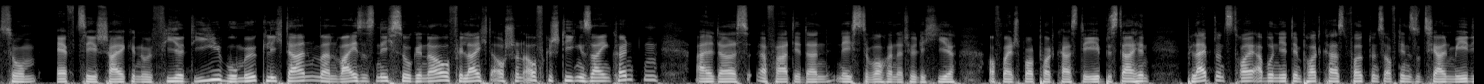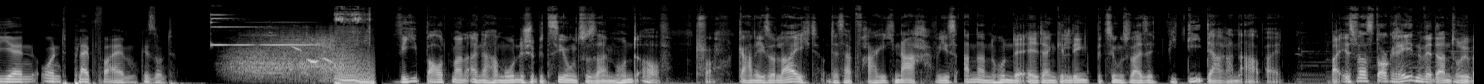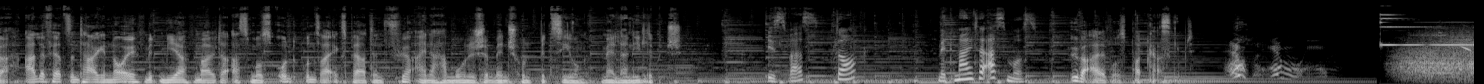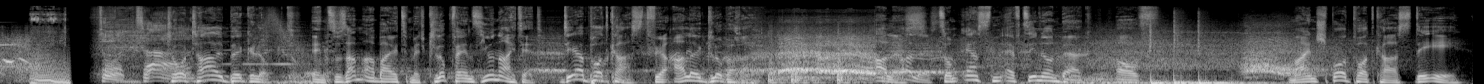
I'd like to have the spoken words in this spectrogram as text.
zum FC Schalke 04, die womöglich dann, man weiß es nicht so genau, vielleicht auch schon aufgestiegen sein könnten. All das erfahrt ihr dann nächste Woche natürlich hier auf meinsportpodcast.de. Bis dahin, bleibt uns treu, abonniert den Podcast, folgt uns auf den sozialen Medien und bleibt vor allem gesund. Wie baut man eine harmonische Beziehung zu seinem Hund auf? Puh, gar nicht so leicht. Und deshalb frage ich nach, wie es anderen Hundeeltern gelingt, beziehungsweise wie die daran arbeiten. Bei Iswas Dog reden wir dann drüber. Alle 14 Tage neu mit mir, Malte Asmus und unserer Expertin für eine harmonische Mensch-Hund-Beziehung, Melanie Lippisch. Iswas Dog mit Malte Asmus. Überall, wo es Podcasts gibt. Total. Total beglückt. In Zusammenarbeit mit Clubfans United. Der Podcast für alle Glubberer. Alles, Alles zum ersten FC Nürnberg auf meinsportpodcast.de.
